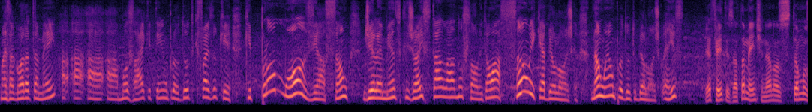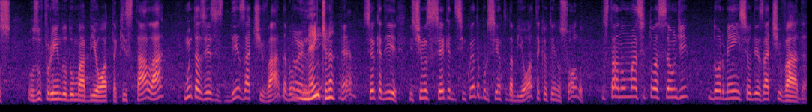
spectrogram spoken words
Mas agora também a, a, a Mosaic tem um produto que faz o quê? Que promove a ação de elementos que já está lá no solo. Então a ação é que é biológica, não é um produto biológico, é isso? Perfeito, exatamente. Né? Nós estamos usufruindo de uma biota que está lá, muitas vezes desativada. Vamos Dormente, assim. né? É, cerca de, estima-se cerca de 50% da biota que eu tenho no solo está numa situação de dormência ou desativada.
